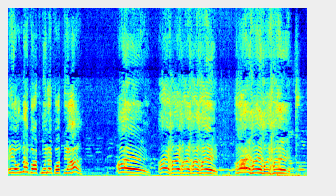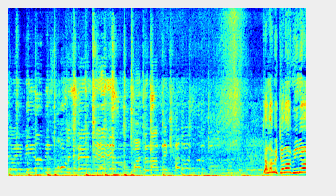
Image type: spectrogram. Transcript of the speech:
ਇਹ ਉਹਨਾਂ ਬਾਪੂਆਂ ਦੇ ਪੁੱਤ ਆ। ਆਏ ਆਏ ਹਾਏ ਹਾਏ ਹਾਏ ਹਾਏ। ਆਏ ਹਾਏ ਹਾਏ ਹਾਏ। ਚਲੋ ਵੀ, ਚਲੋ ਵੀਰੋ,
